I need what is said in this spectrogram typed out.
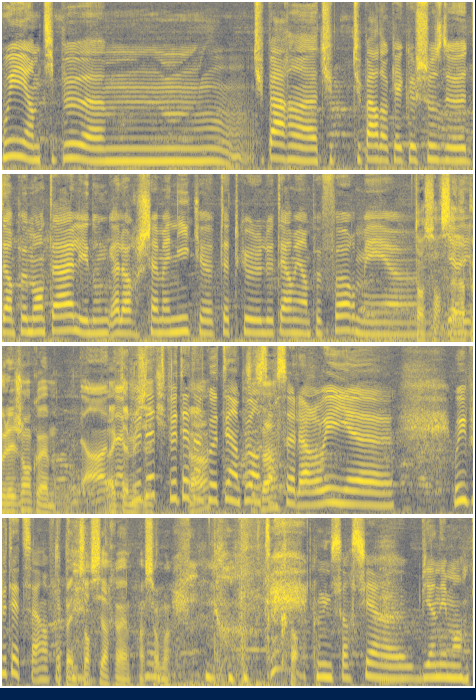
oui, un petit peu. euh, tu pars, euh, tu, tu pars dans quelque chose d'un peu mental et donc alors chamanique, euh, peut-être que le terme est un peu fort, mais. euh, T'en sorcelles un peu les gens quand même. non, bah, peut-être peut-être hein un côté un peu C'est ça ensorceleur, oui, euh, oui peut-être ça en fait. T'es pas une sorcière quand même, rassure-moi. D'accord. Une sorcière bien aimante.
